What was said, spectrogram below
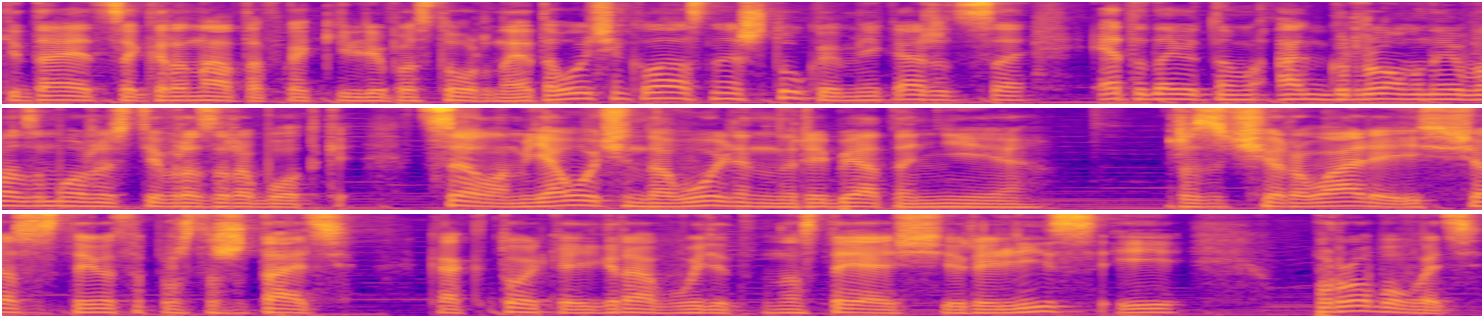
кидается граната в какие-либо стороны. Это очень классная штука. Мне кажется, это дает нам огромные возможности в разработке. В целом, я очень доволен. Ребята не разочаровали. И сейчас остается просто ждать, как только игра выйдет в настоящий релиз и пробовать.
